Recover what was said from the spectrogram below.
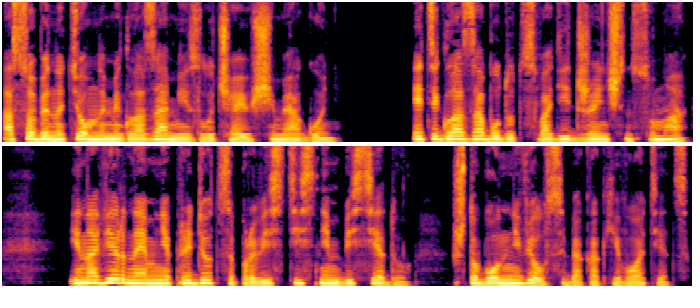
особенно темными глазами, излучающими огонь. Эти глаза будут сводить женщин с ума, и, наверное, мне придется провести с ним беседу, чтобы он не вел себя, как его отец.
